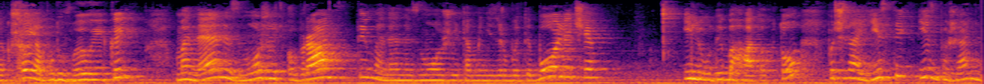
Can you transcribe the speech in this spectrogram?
якщо я буду великий, мене не зможуть образити, мене не зможуть там мені зробити боляче. І люди, багато хто починає їсти із бажання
